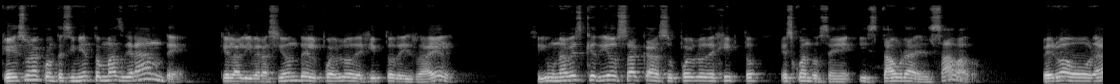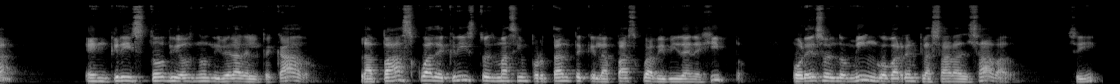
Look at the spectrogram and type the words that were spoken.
que es un acontecimiento más grande que la liberación del pueblo de Egipto de Israel. ¿Sí? Una vez que Dios saca a su pueblo de Egipto es cuando se instaura el sábado. Pero ahora en Cristo Dios nos libera del pecado. La Pascua de Cristo es más importante que la Pascua vivida en Egipto. Por eso el domingo va a reemplazar al sábado. ¿Sí?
